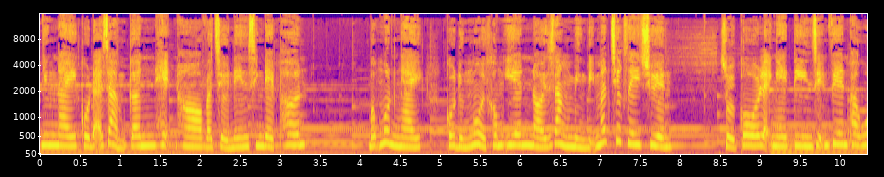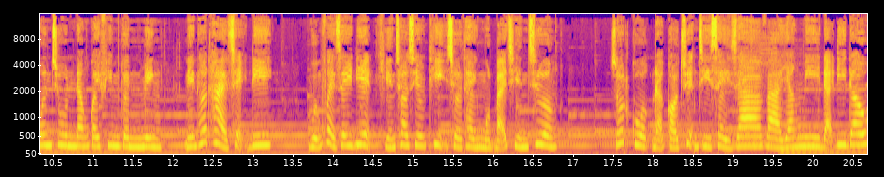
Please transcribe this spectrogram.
Nhưng nay cô đã giảm cân, hẹn hò và trở nên xinh đẹp hơn. Bỗng một ngày, cô đứng ngồi không yên nói rằng mình bị mất chiếc dây chuyền. Rồi cô lại nghe tin diễn viên Park Won Chun đang quay phim gần mình, nên hớt hải chạy đi. Vướng phải dây điện khiến cho siêu thị trở thành một bãi chiến trường. Rốt cuộc đã có chuyện gì xảy ra và Yang Mi đã đi đâu?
